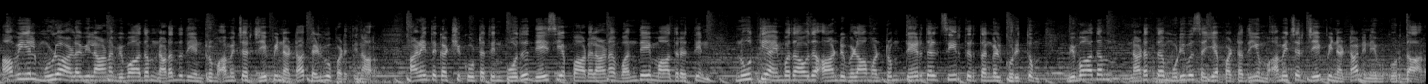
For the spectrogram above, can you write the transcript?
அவையில் முழு அளவிலான விவாதம் நடந்தது என்றும் அமைச்சர் ஜே பி நட்டா தெளிவுபடுத்தினார். அனைத்து கட்சி கூட்டத்தின் போது தேசிய பாடலான வந்தே மாதரத்தின் நூத்தி ஐம்பதாவது ஆண்டு விழா மற்றும் தேர்தல் சீர்திருத்த விவாதங்கள் குறித்தும் விவாதம் நடத்த முடிவு செய்யப்பட்டதையும் அமைச்சர் ஜே பி நட்டா நினைவு கூர்ந்தார்.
